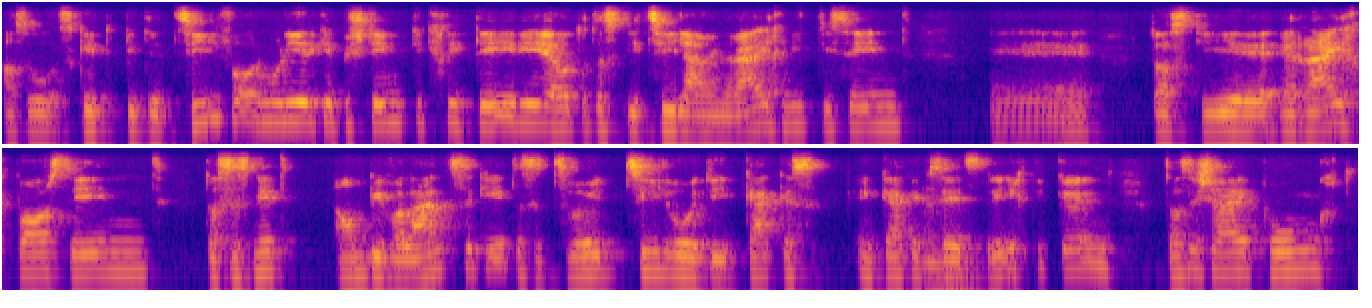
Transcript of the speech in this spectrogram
Also es gibt bei den Zielformulierungen bestimmte Kriterien, oder, dass die Ziele auch in Reichweite sind, äh, dass die erreichbar sind, dass es nicht Ambivalenzen gibt, also zwei Ziele, die gegen entgegengesetzt mhm. richtig gehen. Das ist ein Punkt.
